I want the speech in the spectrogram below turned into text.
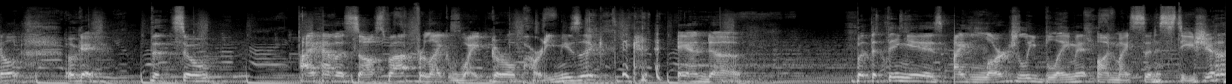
title. Okay, the, so I have a soft spot for like white girl party music, and uh, but the thing is, I largely blame it on my synesthesia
